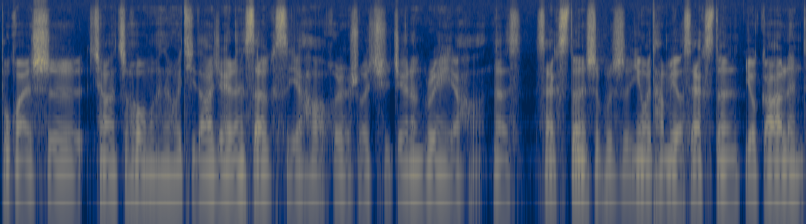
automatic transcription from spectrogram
不管是像之后我们可能会提到 Jalen Sucks 也好，或者说去 Jalen Green 也好，那 Sexton 是不是因为他们有 Sexton 有 Garland，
